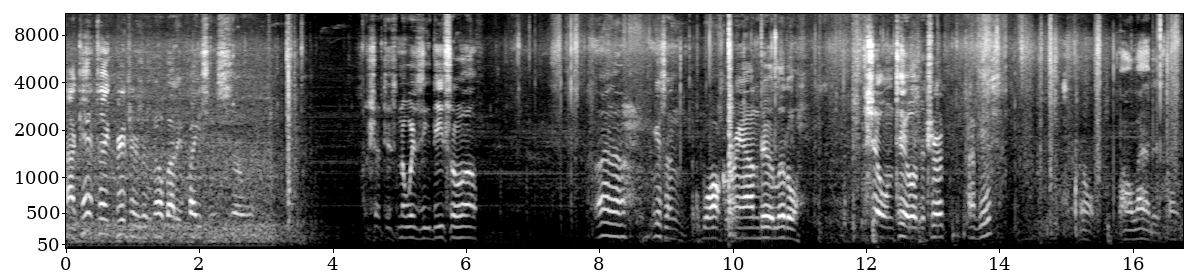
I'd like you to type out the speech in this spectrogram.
I can't take pictures of nobody faces, so shut this noisy diesel off. Uh, I guess I can walk around, do a little show and tell of the truck, I guess. Oh, all that is thing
